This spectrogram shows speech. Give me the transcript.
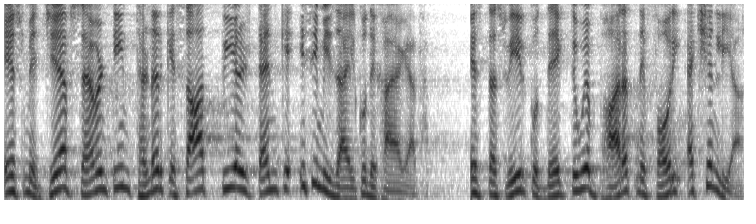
इसमें जे एफ़ सेवनटीन थंडर के साथ पीएल टेन के इसी मिसाइल को दिखाया गया था। इस तस्वीर को देखते हुए भारत ने फौरी एक्शन लिया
